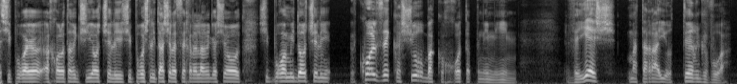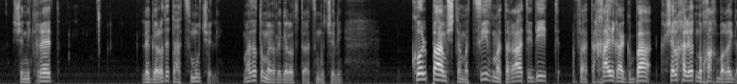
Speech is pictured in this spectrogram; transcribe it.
שיפור היכולות הרגשיות שלי, שיפור השליטה של השכל על הרגשות, שיפור המידות שלי. כל זה קשור בכוחות הפנימיים. ויש מטרה יותר גבוהה, שנקראת לגלות את העצמות שלי. מה זאת אומרת לגלות את העצמות שלי? כל פעם שאתה מציב מטרה עתידית ואתה חי רק בה, קשה לך להיות נוכח ברגע.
